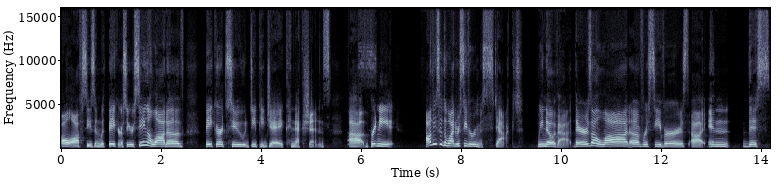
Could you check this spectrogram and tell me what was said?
all off season with Baker. So you're seeing a lot of Baker to DPJ connections. Uh, Brittany, obviously, the wide receiver room is stacked. We know that. There's a lot of receivers uh, in this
